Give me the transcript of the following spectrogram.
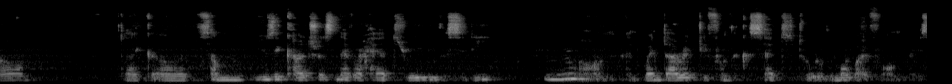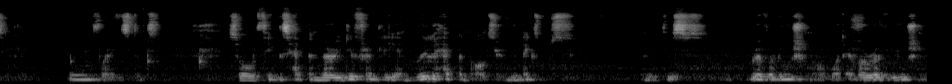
Um, like uh, some music cultures never had really the CD, Mhm. um, and went directly from the cassette to the mobile phone, basically Yeah. for instance. So things happen very differently and will happen also in the next uh, this revolution or whatever revolution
